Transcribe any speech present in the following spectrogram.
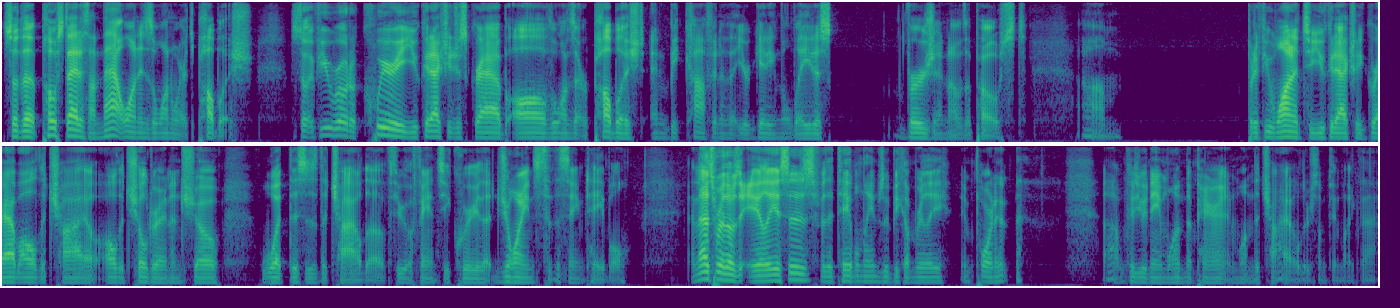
So the post status on that one is the one where it's published. So if you wrote a query, you could actually just grab all of the ones that are published and be confident that you're getting the latest version of the post. Um, but if you wanted to, you could actually grab all the child, all the children, and show what this is the child of through a fancy query that joins to the same table. And that's where those aliases for the table names would become really important. because you would name one the parent and one the child or something like that.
